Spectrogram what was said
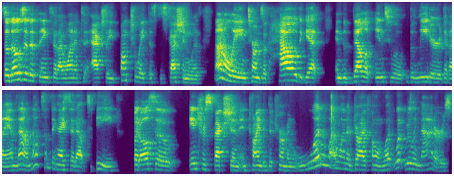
So those are the things that I wanted to actually punctuate this discussion with, not only in terms of how to get and develop into a, the leader that I am now, not something I set out to be, but also introspection and trying to determine what do I want to drive home? What, what really matters?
